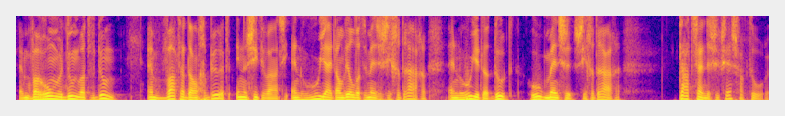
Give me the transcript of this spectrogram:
En waarom we doen wat we doen. En wat er dan gebeurt in een situatie. En hoe jij dan wil dat de mensen zich gedragen. En hoe je dat doet, hoe mensen zich gedragen. Dat zijn de succesfactoren.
